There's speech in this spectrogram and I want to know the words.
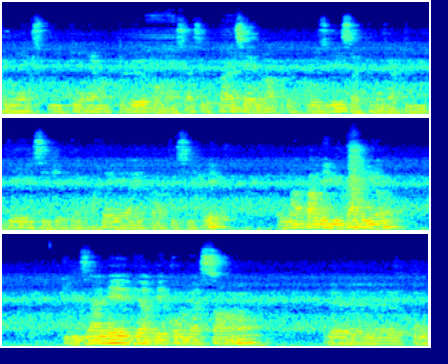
elle m'a expliqué un peu comment ça se passe elle m'a proposé certaines activités et si j'étais prêt à y participer. Elle m'a parlé du carillon, qu'ils allaient vers des commerçants euh, pour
